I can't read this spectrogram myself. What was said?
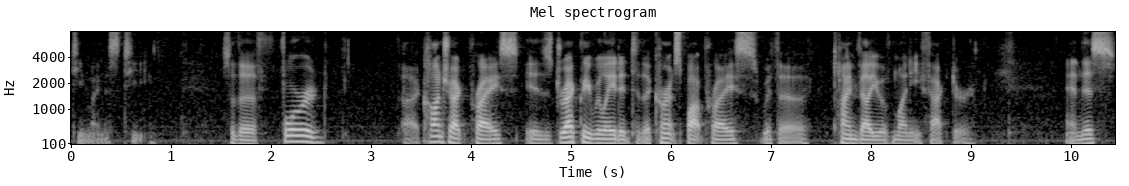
t minus t. So the forward uh, contract price is directly related to the current spot price with a time value of money factor. And this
